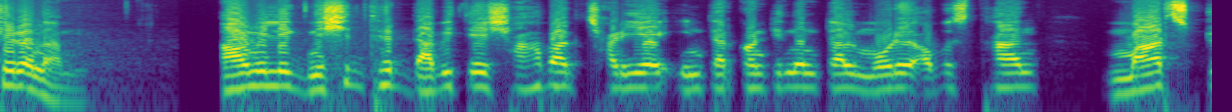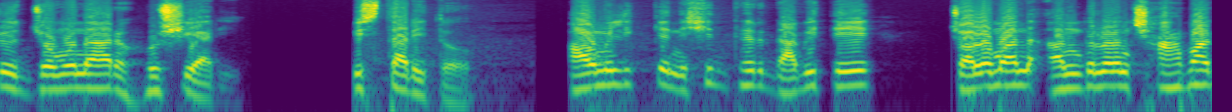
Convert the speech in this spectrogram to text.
শিরোনাম, আওয়ামী লীগ নিষিদ্ধের দাবিতে শাহবাগ ছাড়িয়ে ইন্টারকন্টিনেন্টাল মোড়ে অবস্থান মার্চ টু যমুনার হুঁশিয়ারি। বিস্তারিত, আওয়ামী লীগকে নিষিদ্ধের দাবিতে চলমান আন্দোলন শাহবাগ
